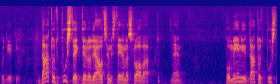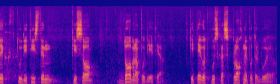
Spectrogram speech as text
podjetjih. Dati odpustek delodajalcem iz tega naslova ne, pomeni dati odpustek tudi tistim, ki so dobra podjetja, ki tega odpustka sploh ne potrebujejo.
